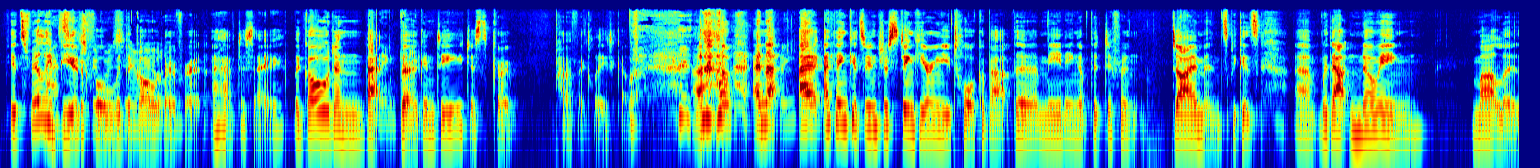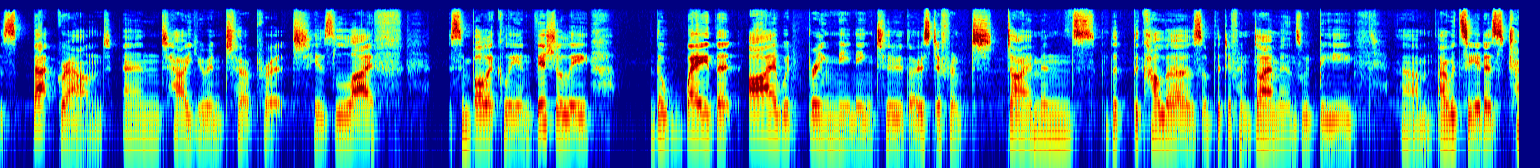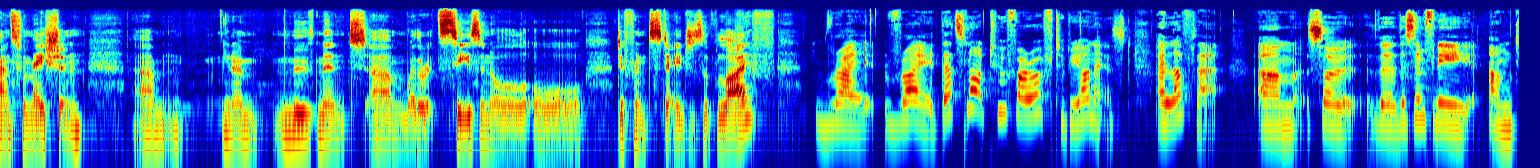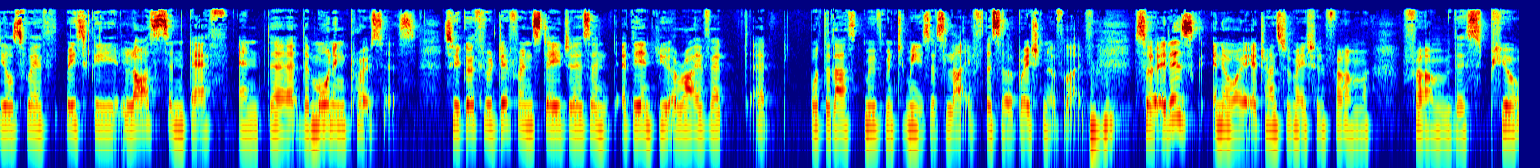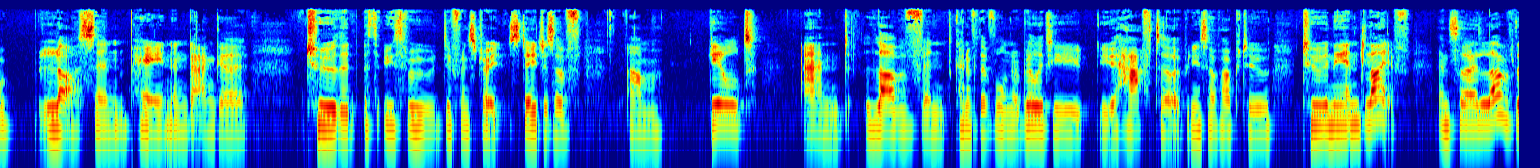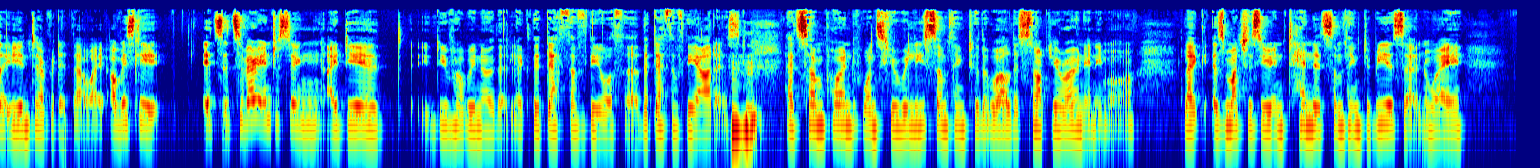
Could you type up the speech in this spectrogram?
It's, really That's beautiful with the gold over it, I have to say. The gold and that Thank you. burgundy just go perfectly together. Um, and I, I. I think it's interesting hearing you talk about the meaning of the different diamonds because um, without knowing Mahler's background and how you interpret his life symbolically and visually, the way that I would bring meaning to those different diamonds, the, the colors of the different diamonds would be, um, I would see it as transformation. Um, you know, movement, um, whether it's seasonal or different stages of life. Right, right. That's not too far off, to be honest. I love that. Um, so the the symphony um, deals with basically loss and death and the the mourning process. So you go through different stages, and at the end you arrive at at what the last movement to me is is life, the celebration of life. Mm-hmm. So it is in a way a transformation from from this pure loss and pain and anger to the th- through different stra- stages of um, guilt and love and kind of the vulnerability you, you have to open yourself up to to in the end life. And so I love that you interpret it that way. Obviously, it's it's a very interesting idea. You probably know that, like the death of the author, the death of the artist. Mm-hmm. At some point, once you release something to the world, it's not your own anymore. Like as much as you intended something to be a certain way,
